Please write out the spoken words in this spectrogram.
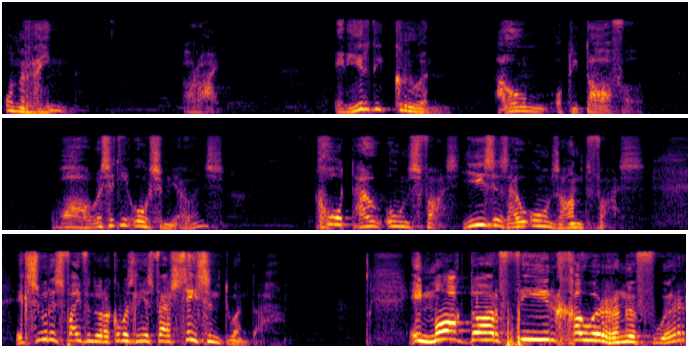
onrein. Alraai. En hierdie kroon hou hom op die tafel. Wow, is dit nie awesome nie, ouens? God hou ons vas. Jesus hou ons hand vas. Eksodus 25, kom ons lees vers 26. En maak daar vier goue ringe voor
